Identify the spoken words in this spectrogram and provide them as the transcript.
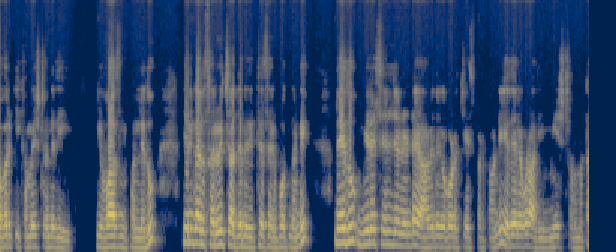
ఎవరికి కమిషన్ అనేది ఇవ్వాల్సిన పని లేదు. దీనికి సర్వీస్ చార్జ్ అనేది ఇస్తే సరిపోతుందండి. లేదు మీరే సేల్ చేయండి అంటే ఆ విధంగా కూడా చేసి పెడతామండి. ఏదైనా కూడా అది మీ ఇష్టం అనమాట.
